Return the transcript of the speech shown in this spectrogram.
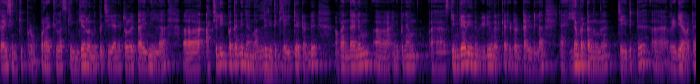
ഗൈസ് എനിക്ക് പ്രോപ്പറായിട്ടുള്ള സ്കിൻ കെയർ ഒന്നും ഇപ്പോൾ ചെയ്യാനായിട്ടുള്ള ടൈമില്ല ആക്ച്വലി ഇപ്പോൾ തന്നെ ഞാൻ നല്ല രീതിക്ക് ലേറ്റ് ആയിട്ടുണ്ട്. അപ്പോൾ എന്തായാലും ഇനിയിപ്പോൾ ഞാൻ സ്കിൻ കെയർ ചെയ്യുന്ന വീഡിയോ ഒന്നും എടുക്കാനായിട്ട് ടൈമില്ല ഞാൻ എല്ലാം പെട്ടെന്നൊന്ന് ചെയ്തിട്ട് റെഡി ആവട്ടെ.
